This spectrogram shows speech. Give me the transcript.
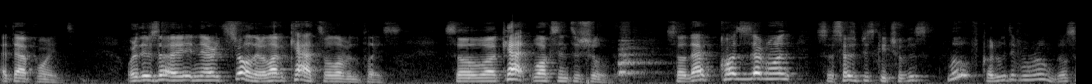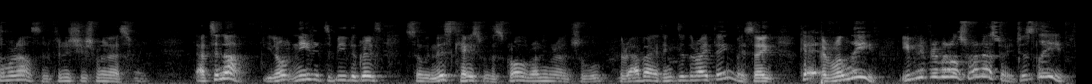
at that point. Or there's a in Eretz Yisrael there are a lot of cats all over the place. So a cat walks into shul so that causes everyone so says Piskei Teshuvos, move, go to a different room, go somewhere else, and finish your Shemona Esrei. That's enough. You don't need it to be the greatest. So in this case, with a scroll running around shul, the rabbi I think did the right thing by saying, "Okay, everyone leave. Even if you're middle of Shemona Esrei, just leave.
